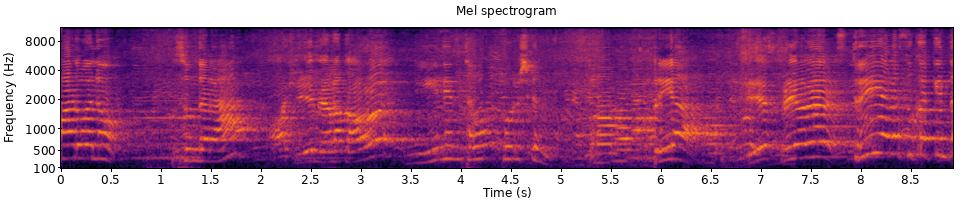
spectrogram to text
ಮಾಡುವನು? ಸುಂದರ? ನೀನೆಂಥ ಪುರುಷನು? ಪ್ರಿಯ? ಸ್ತ್ರೀಯರೇ! ಸುಖಕ್ಕಿಂತ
